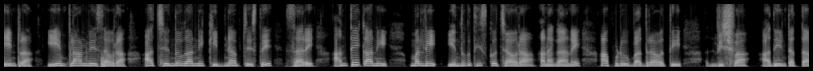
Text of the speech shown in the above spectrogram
ఏంట్రా ఏం ప్లాన్ వేశావురా? ఆ చందుగాన్ని కిడ్నాప్ చేస్తే సరే అంతేకాని మళ్ళీ ఎందుకు తీసుకొచ్చావురా? అనగానే అప్పుడు భద్రావతి విశ్వ అదేంటత్తా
